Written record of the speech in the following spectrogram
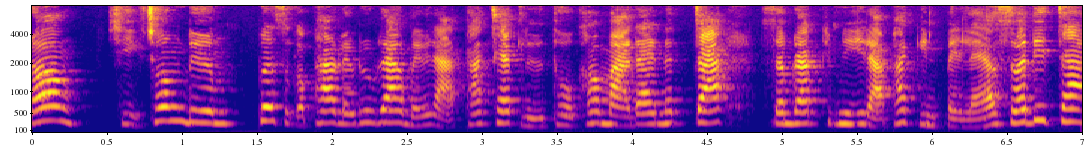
ลองฉีกช่องดื่มเพื่อสุขภาพและรูปร่างแบบนี้ล่ะทักแชทหรือโทรเข้ามาได้นะจ๊ะสำหรับคลิปนี้ล่ะพากินไปแล้ว สวัสดีจ้า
